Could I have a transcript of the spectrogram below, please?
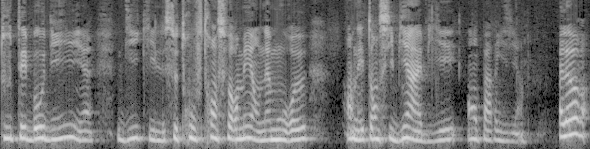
tout est beau dit, dit qu'il se trouve transformé en amoureux en étant si bien habillé en parisien. Alors,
